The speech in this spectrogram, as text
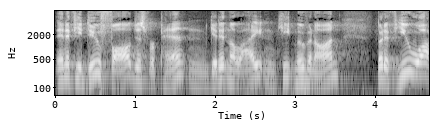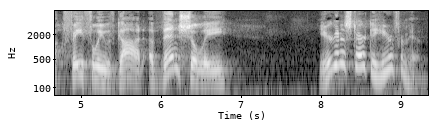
And if you do fall, just repent and get it in the light and keep moving on. But if you walk faithfully with God, eventually you're going to start to hear from Him.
